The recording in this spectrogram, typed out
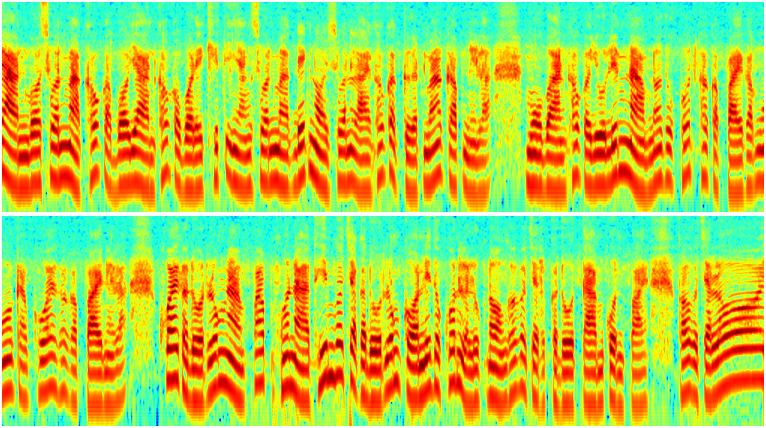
ยานบ่ส่วนมากเขาก็บ่ย่านเขาก็บ่ได้คิดอีหยังส่วนมากเด็กหน้อยส่วนหลาย เขาก็เกิดมากับนี่ละหมู่บ้านเขาก็อยู่ริมน้ำเนาะทุกคนเขาก็ไปกับงัวกับควายเขาก็ไปนี่ละควายกระโดดลงน้ำปั๊บหัวหน้าทีมก็จะกระโดดลงก่อนนี่ทุกคนละลูกน้องเขาก็จะกระโดดตามคนไป เขาก็จะลอย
